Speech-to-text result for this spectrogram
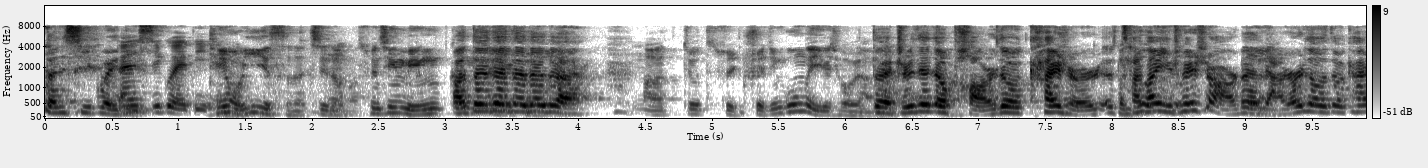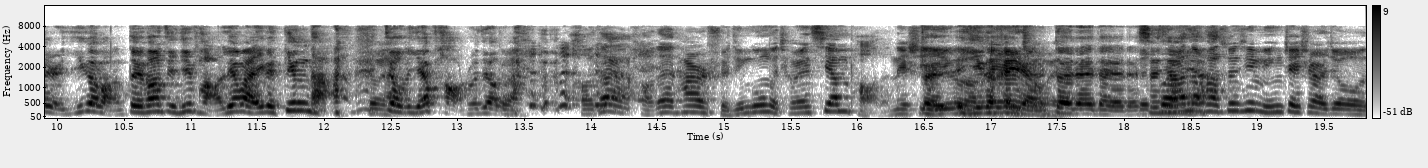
单膝跪地，单膝跪地，挺有意思的，记得吗？孙兴民啊，对对对对对。啊，就水水晶宫的一个球员，对，直接就跑着就开始，裁判一吹哨，对，俩人就就开始一个往对方禁区跑，另外一个盯他，就也跑出去了。好在好在他是水晶宫的球员先跑的，那是一个一个黑人，对对对对，不然的话孙兴民这事儿就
